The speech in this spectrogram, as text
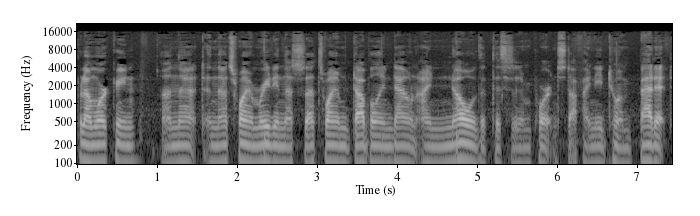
but I'm working on that, and that's why I'm reading this. That's why I'm doubling down. I know that this is important stuff. I need to embed it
